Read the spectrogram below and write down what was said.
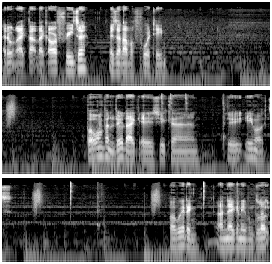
I don't like that. Like our Frieza is at level 14. But one thing I do like is you can do emotes while waiting, and they can even gloat.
